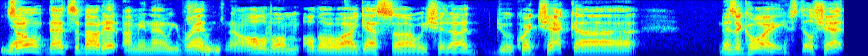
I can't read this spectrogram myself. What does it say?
Yeah. So that's about it. I mean, uh, we've read Sure. all of them. Although I guess uh, we should uh, do a quick check. Uh, Nisekoi, still shit.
